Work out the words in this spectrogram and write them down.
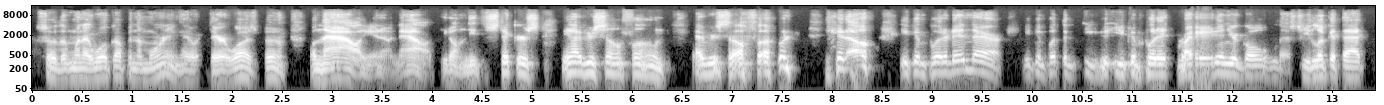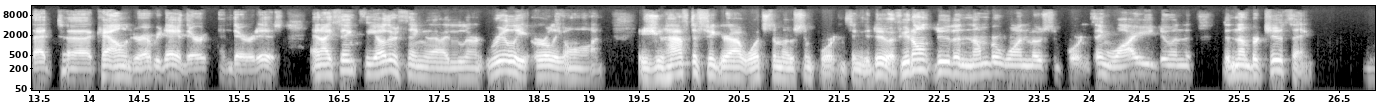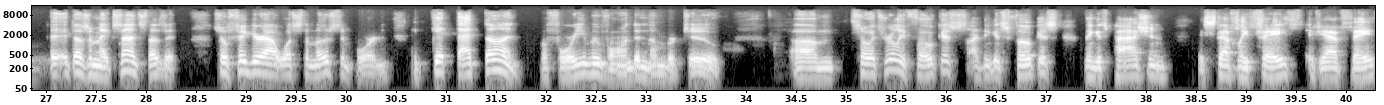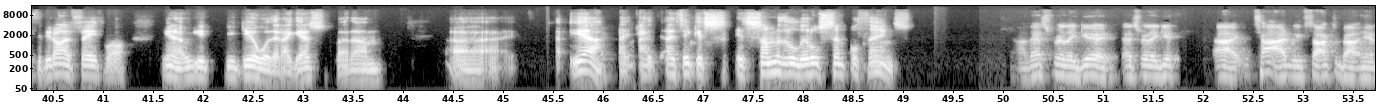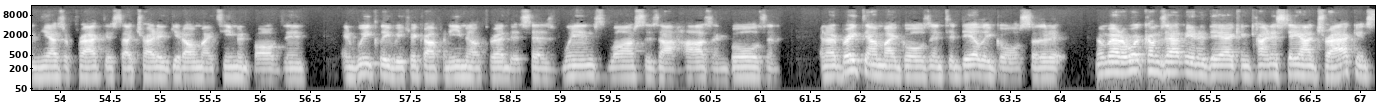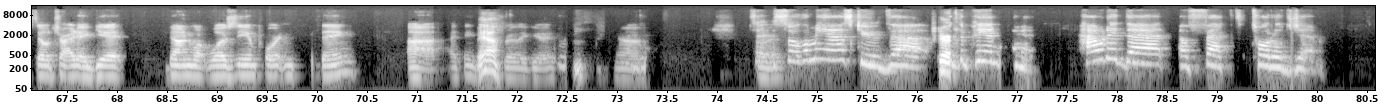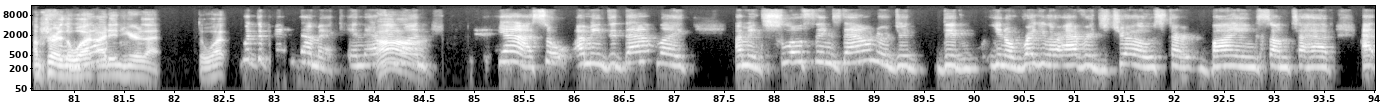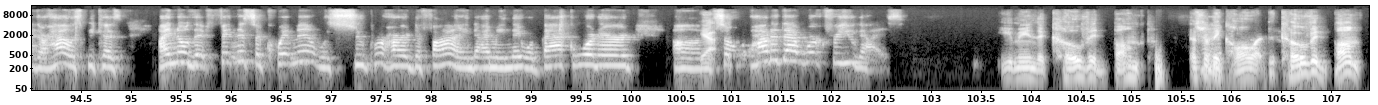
So that when I woke up in the morning, there, it was, boom. Well, now, you know, now you don't need the stickers. You have your cell phone. You have your cell phone. you know, you can put it in there. You can put the you, you can put it right in your goal list. You look at that that uh, calendar every day there, and there it is. And I think the other thing that I learned really early on is you have to figure out what's the most important thing to do. If you don't do the number one most important thing, why are you doing the, the number two thing? It doesn't make sense, does it? So figure out what's the most important and get that done before you move on to number two. Um, so it's really focus. I think it's focus. I think it's passion. It's definitely faith. If you have faith, if you don't have faith, well, you know, you, you deal with it, I guess. But um, uh, yeah, I, I, I think it's it's some of the little simple things. Uh, that's really good. That's really good. Uh, Todd, we've talked about him. He has a practice I try to get all my team involved in. And weekly, we kick off an email thread that says wins, losses, ahas, and goals. And, and I break down my goals into daily goals so that it, no matter what comes at me in a day, I can kind of stay on track and still try to get done what was the important thing. Uh, I think that's yeah. really good. Uh, so, so, let me ask you that sure. with the pandemic, how did that affect Total Gym? I'm sorry, so the what? what? I didn't hear that. The what? With the pandemic and everyone. Ah. Yeah. So I mean, did that like I mean, slow things down, or did did you know regular average Joe start buying some to have at their house? Because I know that fitness equipment was super hard to find. I mean, they were back ordered. Um, yeah. So how did that work for you guys? You mean the COVID bump? That's what they call it, the COVID bump.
